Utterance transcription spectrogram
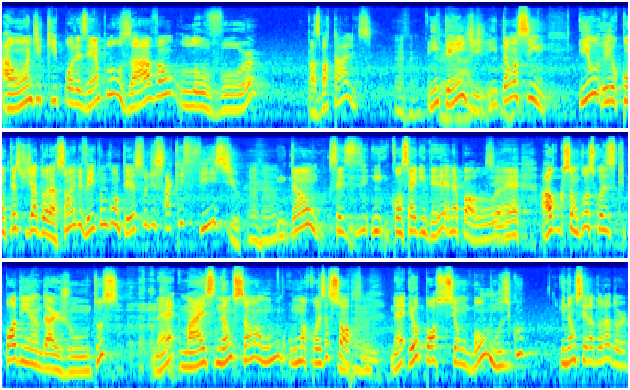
aonde que, por exemplo, usavam louvor para as batalhas. Entende? Então assim, e o, e o contexto de adoração ele veio de um contexto de sacrifício. Então vocês in- conseguem entender, né, Paulo? Sim. É algo que são duas coisas que podem andar juntos né? Mas não são um- uma coisa só, né? Eu posso ser um bom músico e não ser adorador.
